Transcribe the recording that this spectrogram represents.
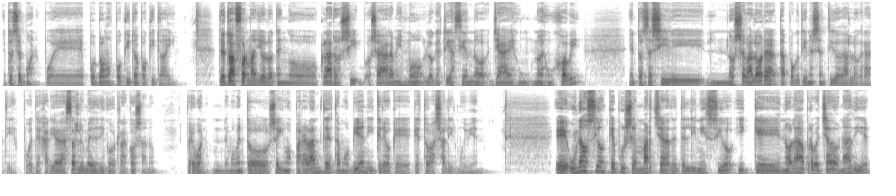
Entonces, bueno, pues, pues vamos poquito a poquito ahí. De todas formas, yo lo tengo claro, sí, o sea, ahora mismo lo que estoy haciendo ya es un, no es un hobby, entonces, si no se valora, tampoco tiene sentido darlo gratis. Pues dejaría de hacerlo y me dedico a otra cosa, ¿no? Pero bueno, de momento seguimos para adelante, estamos bien y creo que, esto va a salir muy bien. Eh, una opción que puse en marcha desde el inicio y que no la ha aprovechado nadie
